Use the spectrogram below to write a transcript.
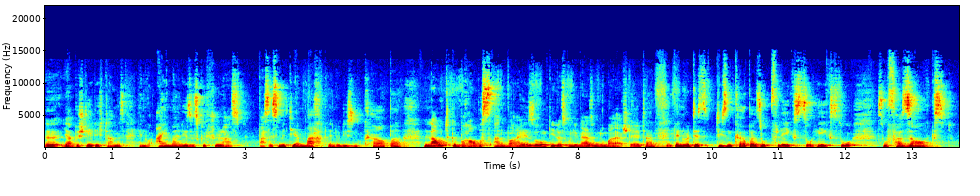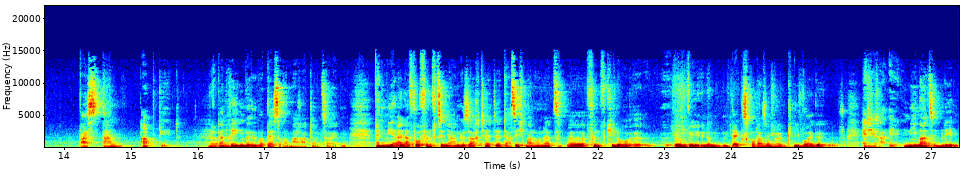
äh, ja bestätigt haben, ist, wenn du einmal dieses Gefühl hast, was es mit dir macht, wenn du diesen Körper laut Gebrauchsanweisung, die das Universum nun mal erstellt hat, wenn du das, diesen Körper so pflegst, so hegst, so, so versorgst, was dann abgeht. Ja. Dann reden wir über bessere Marathonzeiten. Wenn mir einer vor 15 Jahren gesagt hätte, dass ich mal 105 Kilo äh, irgendwie in einem Backsquat, also eine Kniebeuge, hätte ich gesagt, ey, niemals im Leben.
